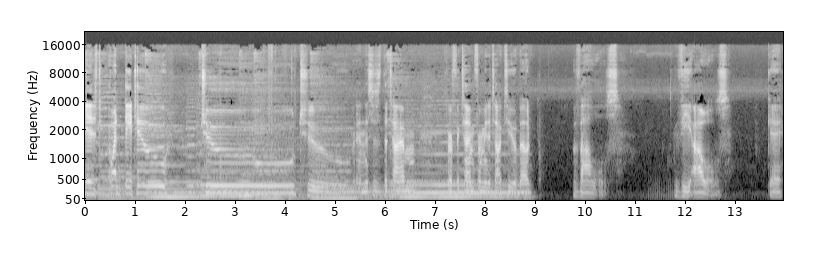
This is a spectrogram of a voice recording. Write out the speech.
is 22. 2. 2 and this is the time, perfect time for me to talk to you about vowels. V owls. Okay?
